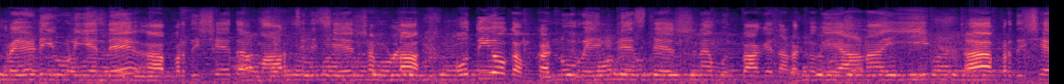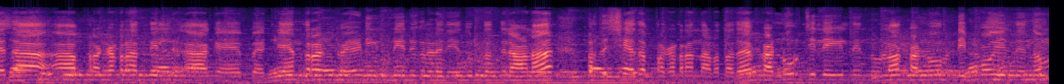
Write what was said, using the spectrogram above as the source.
ട്രേഡ് യൂണിയന്റെ പ്രതിഷേധ മാർച്ചിന് ശേഷമുള്ള പൊതുയോഗം കണ്ണൂർ റെയിൽവേ സ്റ്റേഷന് മുൻപാകെ നടക്കുകയാണ്. ഈ പ്രതിഷേധ പ്രകടനത്തിൽ കേന്ദ്ര ട്രേഡ് യൂണിയനുകളുടെ നേതൃത്വത്തിലാണ് പ്രതിഷേധ പ്രകടനം നടന്നത്. കണ്ണൂർ ജില്ലയിൽ നിന്നുള്ള കണ്ണൂർ ഡിപ്പോയിൽ നിന്നും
